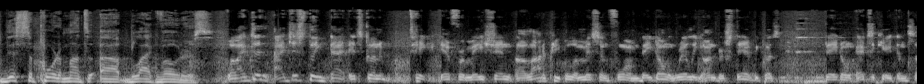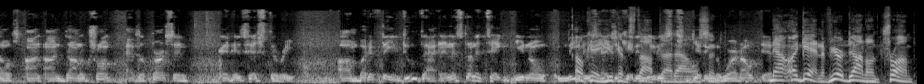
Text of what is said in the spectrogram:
this support amongst uh, black voters? Well, I just I just think that it's going to take information. A lot of people are misinformed. They don't really understand because they don't educate themselves on, on Donald Trump as a person and his history. Um, but if they do that, and it's going to take you know leaders, Okay, you can stop leaders, that, getting Allison. the word out there. Now, again, if you're Donald Trump,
